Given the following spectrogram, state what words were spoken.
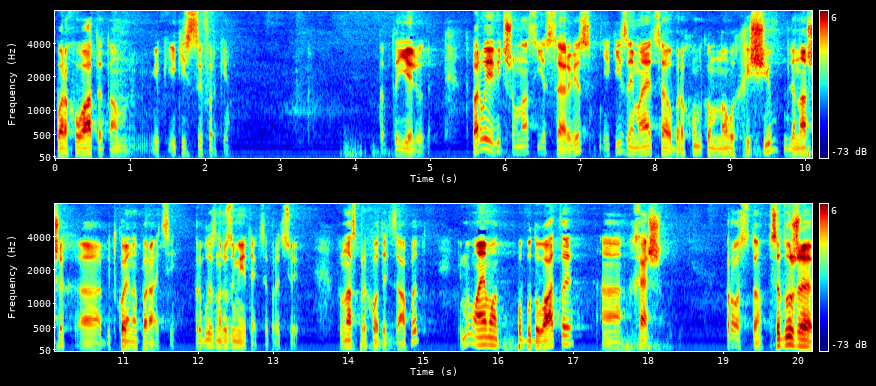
порахувати там як- якісь циферки. Тобто є люди. Тепер уявіть, що в нас є сервіс, який займається обрахунком нових хешів для наших е, біткоін-операцій. Приблизно розумієте, як це працює. То в нас приходить запит, і ми маємо побудувати е, хеш. Просто, все дуже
